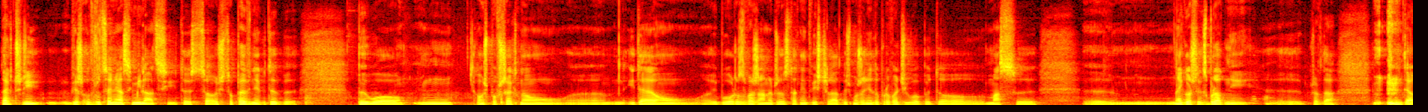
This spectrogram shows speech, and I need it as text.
Tak? Czyli wiesz, odwrócenie asymilacji to jest coś, co pewnie gdyby było mm, jakąś powszechną e, ideą i było rozważane przez ostatnie 200 lat, być może nie doprowadziłoby do masy e, najgorszych zbrodni, e, prawda? Ta,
